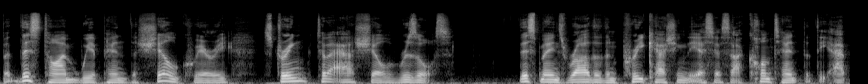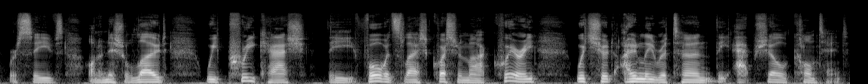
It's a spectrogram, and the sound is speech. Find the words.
but this time we append the shell query string to our shell resource. This means rather than pre-caching the SSR content that the app receives on initial load, we pre-cache the forward slash question mark query, which should only return the app shell content,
